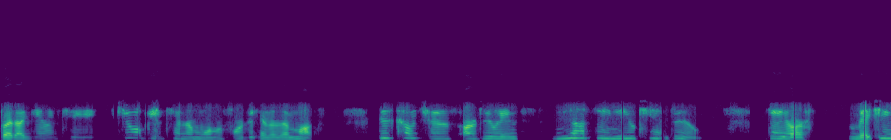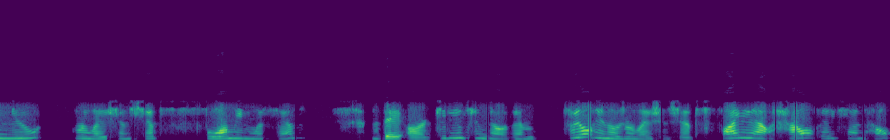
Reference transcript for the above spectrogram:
but I guarantee she will be at 10 or more before the end of the month. These coaches are doing nothing you can't do. They are making new relationships, forming with them. They are getting to know them, building those relationships, finding out how they can help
